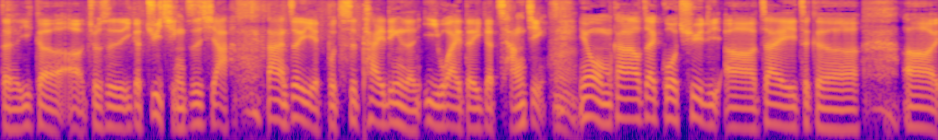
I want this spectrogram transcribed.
的一个呃，就是一个剧情之下，当然这也不是太令人意外的一个场景，嗯，因为我们看到在过去里呃，在这个呃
